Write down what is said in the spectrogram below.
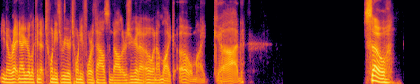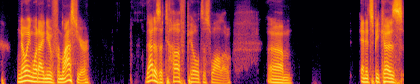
you know, right now you're looking at twenty three or twenty four thousand dollars you're gonna owe, and I'm like, oh my god. So, knowing what I knew from last year, that is a tough pill to swallow. Um, and it's because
